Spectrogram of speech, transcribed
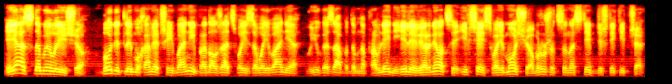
Неясно было еще, будет ли Мухаммед Шейбани продолжать свои завоевания в юго-западном направлении или вернется и всей своей мощью обрушится на степь Дештекипчак.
